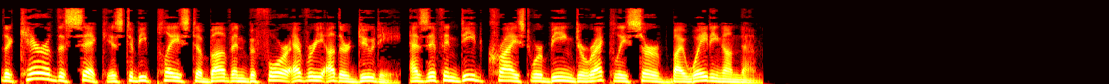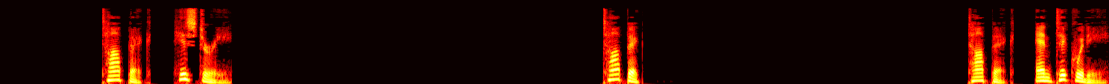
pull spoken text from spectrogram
the care of the sick is to be placed above and before every other duty, as if indeed Christ were being directly served by waiting on them. History Antiquity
